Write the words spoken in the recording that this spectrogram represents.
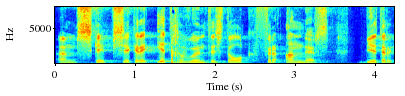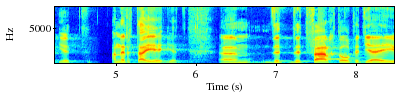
ehm um, skep, sekere eetgewoontes dalk verander, beter eet, ander tye eet. Ehm um, dit dit verg dalk dat jy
